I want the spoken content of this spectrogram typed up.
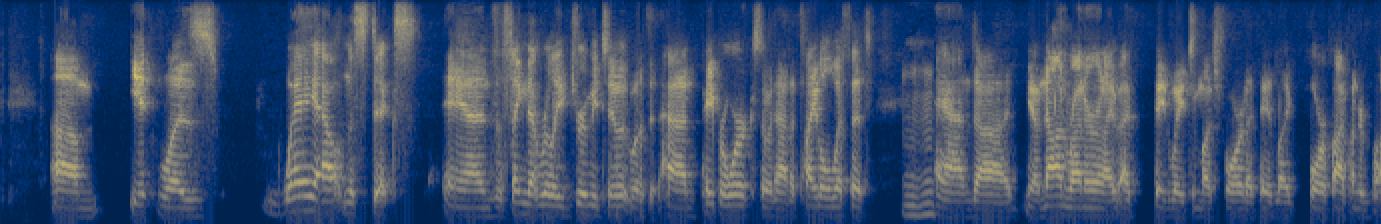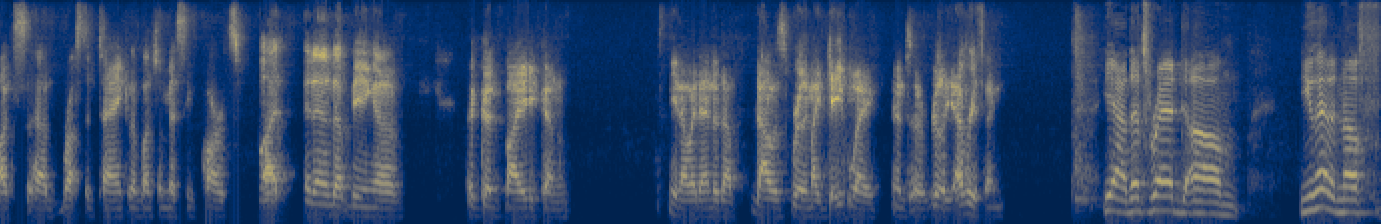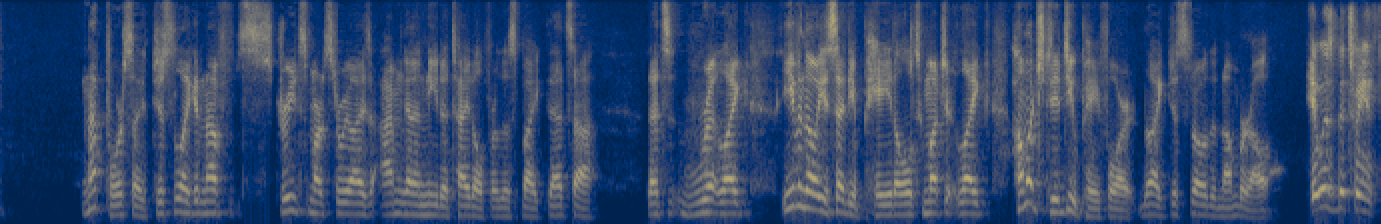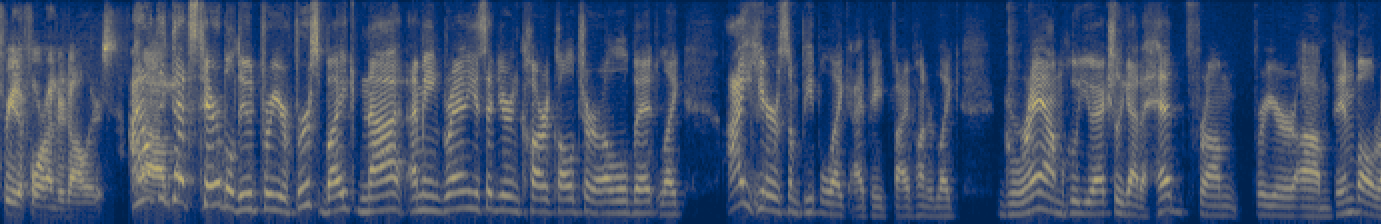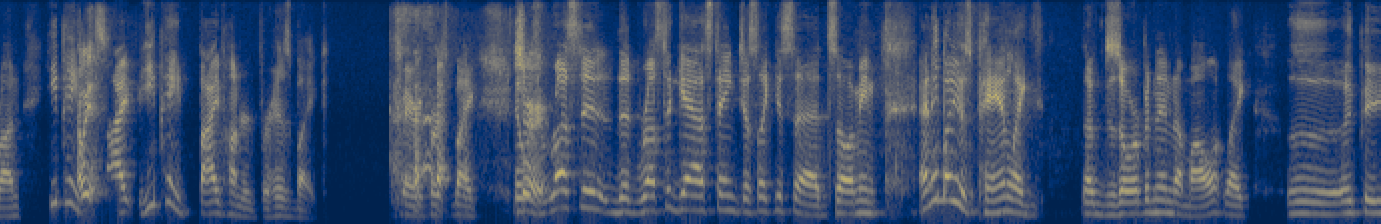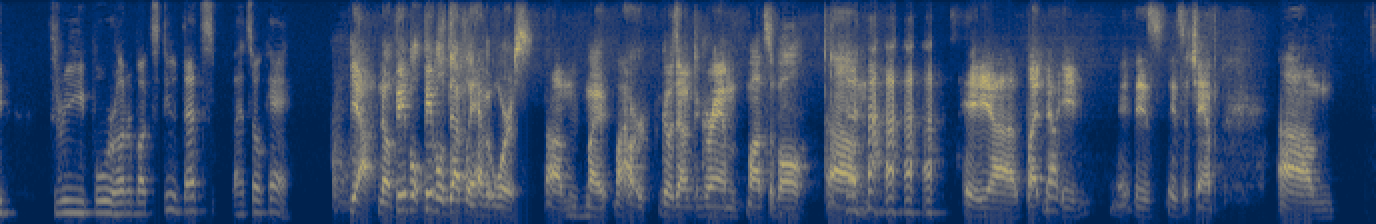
Um, it was way out in the sticks, and the thing that really drew me to it was it had paperwork, so it had a title with it mm-hmm. and uh, you know non-runner, and I, I, paid way too much for it. I paid like four or five hundred bucks. It had rusted tank and a bunch of missing parts, but it ended up being a a good bike, and you know it ended up that was really my gateway into really everything. Yeah, that's red. Um, you had enough not foresight, just like enough street smarts to realize I'm gonna need a title for this bike. That's a that's re- like even though you said you paid a little too much, like how much did you pay for it? Like just throw the number out. It was between three to four hundred dollars. I don't um, think that's terrible, dude, for your first bike. Not, I mean, granted, you said you're in car culture a little bit. Like, I hear some people like I paid five hundred. Like Graham, who you actually got ahead from for your um, pinball run, he paid. Oh, yes. five, he paid five hundred for his bike very first bike. It sure. was rusted, the rusted gas tank, just like you said. So I mean, anybody who's paying like exorbitant amount, like uh, I paid three, four hundred bucks, dude, that's that's okay. Yeah, no, people people definitely have it worse. Um, mm-hmm. My my heart goes out to Graham Matzaball. Um, he, uh, but no, he he's he's a champ. Um,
